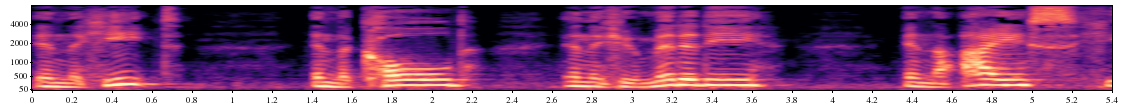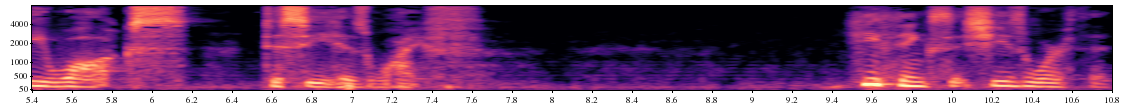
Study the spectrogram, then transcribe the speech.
in the heat, in the cold, in the humidity, in the ice, he walks to see his wife. He thinks that she's worth it.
